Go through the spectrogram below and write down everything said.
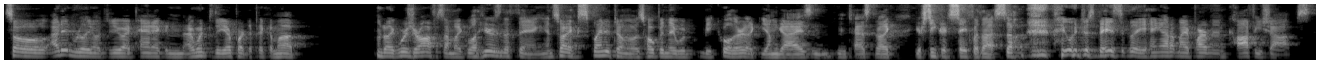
So I didn't really know what to do. I panicked and I went to the airport to pick them up. And they're like, "Where's your office?" I'm like, "Well, here's the thing." And so I explained it to them. I was hoping they would be cool. They're like young guys and, and test. They're like, "Your secret's safe with us." So they would just basically hang out at my apartment in coffee shops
